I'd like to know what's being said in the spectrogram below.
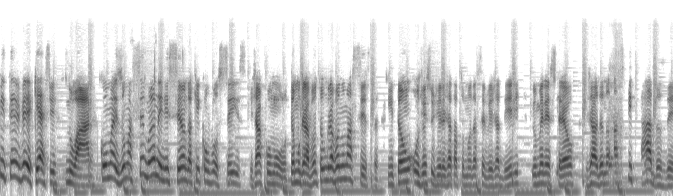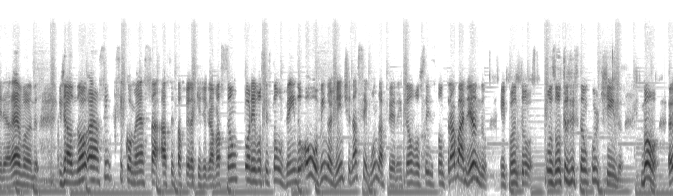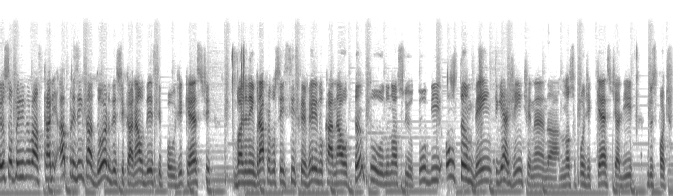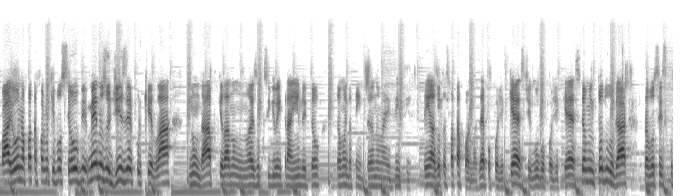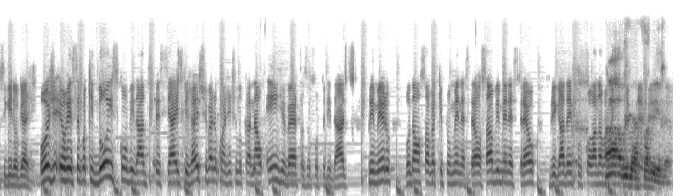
Rap TV Cast no ar, com mais uma semana iniciando aqui com vocês. Já como estamos gravando, estamos gravando uma sexta. Então o Joey Sujeira já tá tomando a cerveja dele e o Menestrel já dando as pitadas dele, né, mano? Já assim que se começa a sexta-feira aqui de gravação, porém vocês estão vendo ou ouvindo a gente na segunda-feira. Então vocês estão trabalhando enquanto os outros estão curtindo. Bom, eu sou Felipe Mascari, apresentador deste canal, desse podcast. Vale lembrar para vocês se inscreverem no canal, tanto no nosso YouTube, ou também seguir a gente né, no nosso podcast ali do Spotify, ou na plataforma que você ouve, menos o Deezer, porque lá não dá, porque lá não, nós não conseguimos entrar ainda, então estamos ainda tentando, mas enfim. Tem as outras plataformas, Apple Podcast, Google Podcast, estamos em todo lugar para vocês conseguirem ouvir a gente. Hoje eu recebo aqui dois convidados especiais que já estiveram com a gente no canal em diversas oportunidades. Primeiro, vou dar um salve aqui para o Menestrel. Salve, Menestrel. Obrigado aí por colar novamente. Salve, minha família.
